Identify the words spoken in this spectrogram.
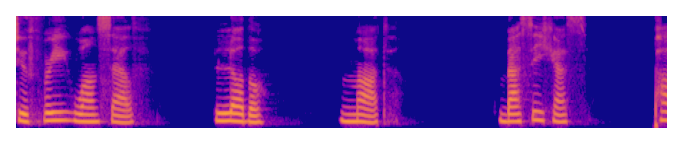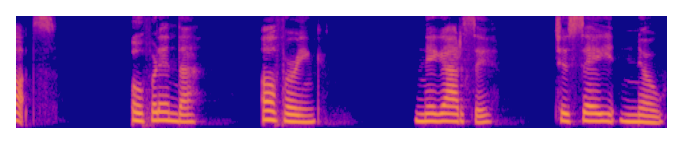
To free oneself. Lodo. Mud vasijas, pots, ofrenda, offering, negarse, to say no,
